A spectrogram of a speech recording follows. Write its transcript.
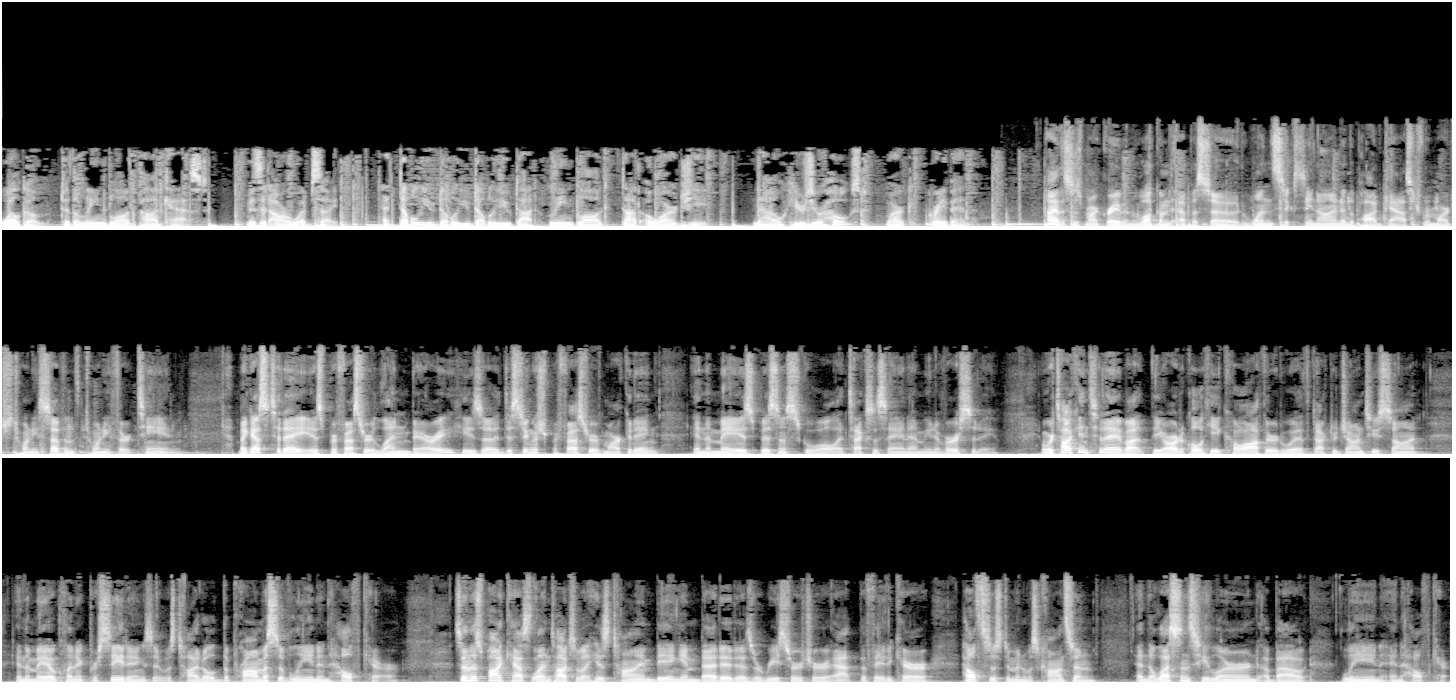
Welcome to the Lean Blog Podcast. Visit our website at www.leanblog.org. Now, here's your host, Mark Graban. Hi, this is Mark Graban. Welcome to episode 169 of the podcast for March 27th, 2013. My guest today is Professor Len Berry. He's a distinguished professor of marketing in the Mays Business School at Texas A&M University. And we're talking today about the article he co-authored with Dr. John Toussaint in the Mayo Clinic Proceedings. It was titled The Promise of Lean in Healthcare. So, in this podcast, Len talks about his time being embedded as a researcher at the ThedaCare health system in Wisconsin and the lessons he learned about lean in healthcare.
